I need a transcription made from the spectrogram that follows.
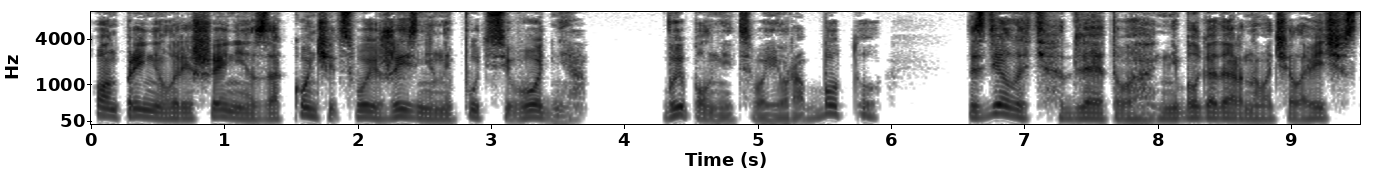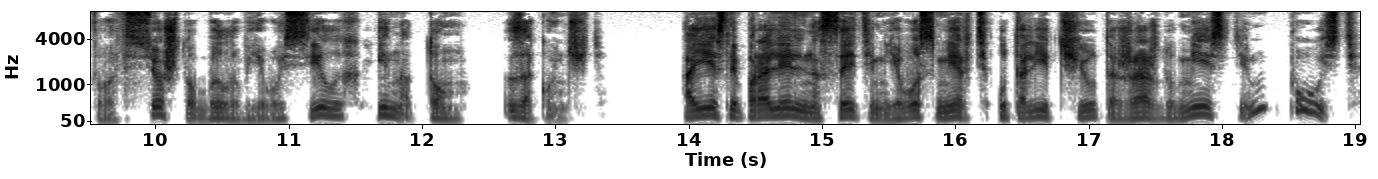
Он принял решение закончить свой жизненный путь сегодня, выполнить свою работу, сделать для этого неблагодарного человечества все, что было в его силах, и на том закончить. А если параллельно с этим его смерть утолит чью-то жажду мести, пусть.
